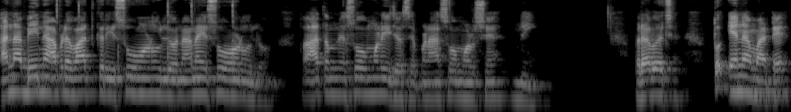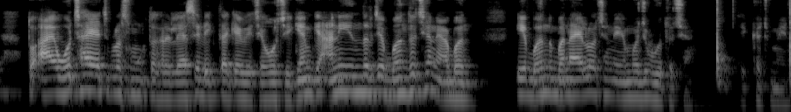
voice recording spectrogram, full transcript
આના બેને આપણે વાત કરી સો અણુ લો અને આના સો અણુ લો તો આ તમને સો મળી જશે, પણ આ સો મળશે નહીં. બરાબર છે? તો એના માટે તો આ ઓછા એચ પ્લસ મુક્ત કરેલી એસિડિકતા કેવી છે? ઓછી. કેમ કે આની અંદર જે બંધ છે ને આ બંધ, એ બંધ બનાવેલો છે ને એ મજબૂત છે. એક જ મિનિટ.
